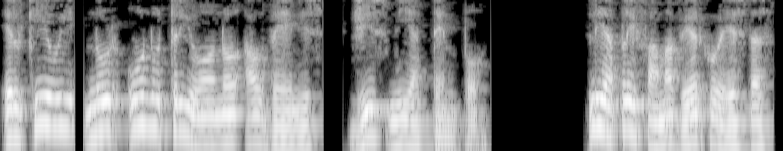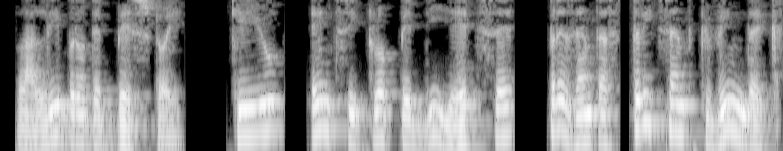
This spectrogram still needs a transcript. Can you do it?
el ciui nur unu triono alvenis gis nia tempo. Lia plei fama verco estas la libro de bestoi, quiu enciclopedietze presentas tricent quindec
